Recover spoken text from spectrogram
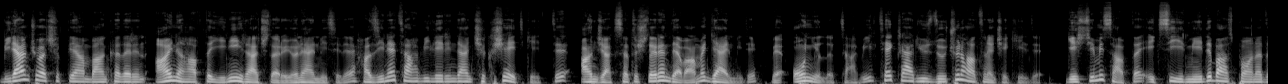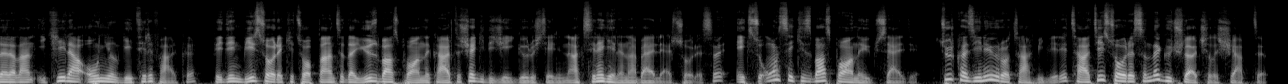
Bilanço açıklayan bankaların aynı hafta yeni ihraçlara yönelmesi de hazine tahvillerinden çıkışa etki etti ancak satışların devamı gelmedi ve 10 yıllık tahvil tekrar %3'ün altına çekildi. Geçtiğimiz hafta eksi 27 bas puana daralan 2 ila 10 yıl getiri farkı, Fed'in bir sonraki toplantıda 100 bas puanlık artışa gideceği görüşlerinin aksine gelen haberler sonrası eksi 18 bas puana yükseldi. Türk Hazine Euro tahvilleri tatil sonrasında güçlü açılış yaptı.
